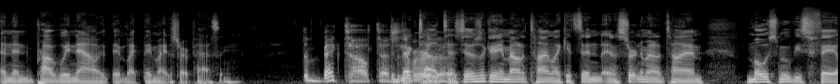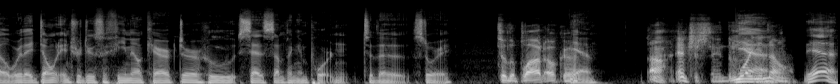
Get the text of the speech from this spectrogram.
and then probably now it might they might start passing. the Bechdel test. Heard Bechdel test. There's like an amount of time, like it's in, in a certain amount of time. Most movies fail where they don't introduce a female character who says something important to the story. to the plot. Okay. Yeah. Oh, interesting. The more yeah. you know. Yeah.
